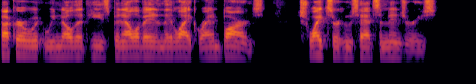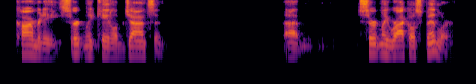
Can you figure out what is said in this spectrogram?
Tucker, we, we know that he's been elevated and they like Ryan Barnes, Schweitzer, who's had some injuries, Carmody, certainly Caleb Johnson. Um, certainly Rocco Spindler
